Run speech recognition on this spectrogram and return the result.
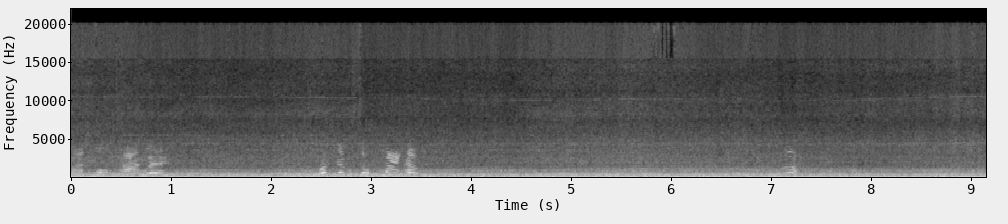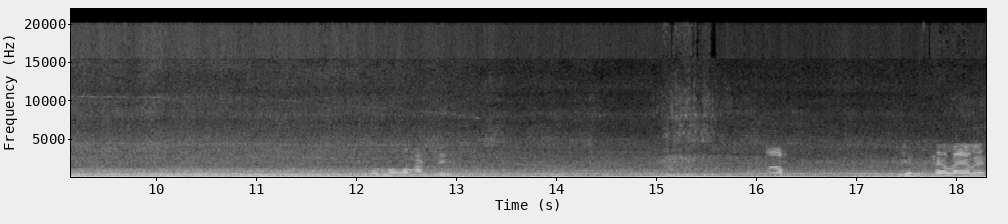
บานออกทางเลย รถยังสดมากครับเอ้อโอ้ล้อหักนี่เอ้อเอียงแค่แร่เลย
